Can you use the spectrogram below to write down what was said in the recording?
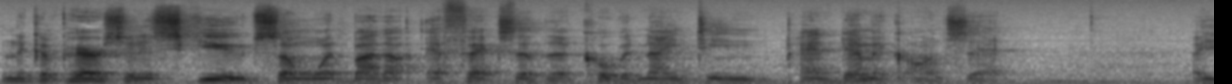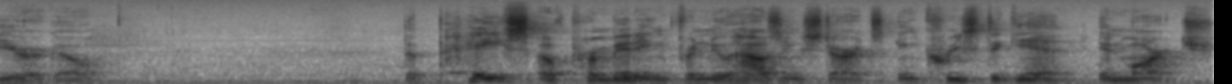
And the comparison is skewed somewhat by the effects of the COVID 19 pandemic onset a year ago. The pace of permitting for new housing starts increased again in March.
